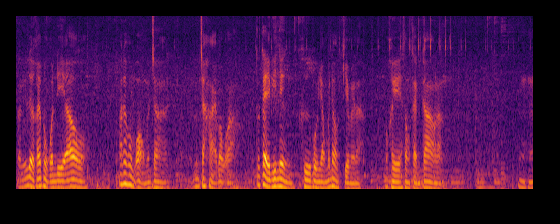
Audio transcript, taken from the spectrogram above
ตอนนี้เหลือแค่ผมคนเดียวอ้าถ้าผมออกมันจะมันจะหายเปล่าวะตั้งแต่ EP หนึ่งคือผมยังไม่ได้ออกเกมเลยนะ โอเคสองแสนเก้าล้วอือฮึ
